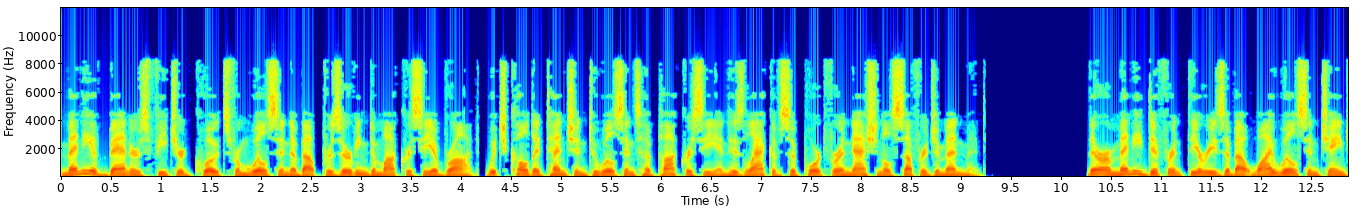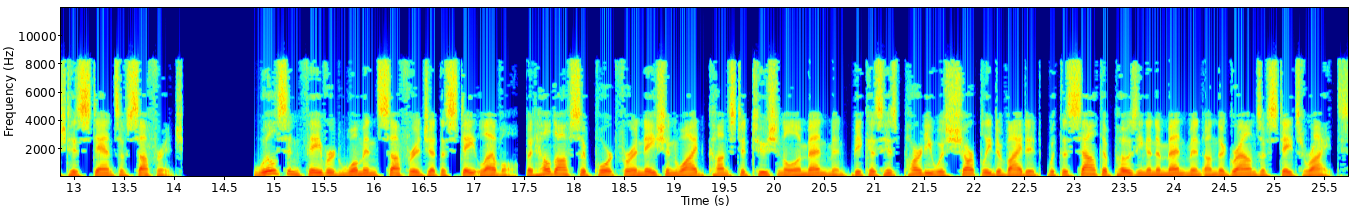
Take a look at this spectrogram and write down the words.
Many of banners featured quotes from Wilson about preserving democracy abroad, which called attention to Wilson's hypocrisy and his lack of support for a national suffrage amendment. There are many different theories about why Wilson changed his stance of suffrage. Wilson favored woman suffrage at the state level, but held off support for a nationwide constitutional amendment because his party was sharply divided, with the South opposing an amendment on the grounds of states' rights.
